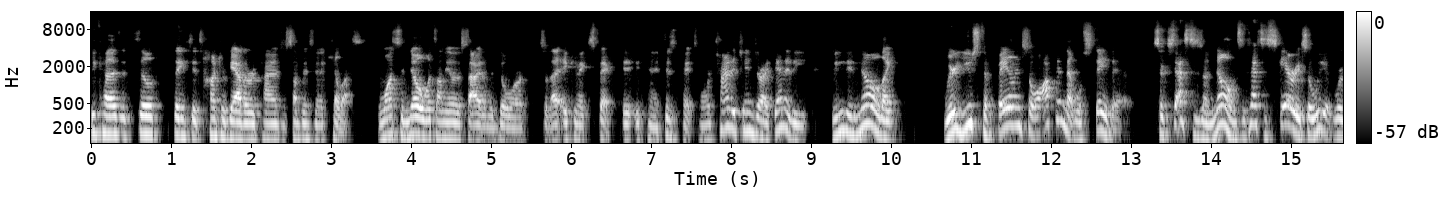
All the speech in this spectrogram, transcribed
because it still thinks it's hunter gatherer times and something's going to kill us. It wants to know what's on the other side of the door so that it can expect, it, it can anticipate. So when we're trying to change our identity, we need to know like we're used to failing so often that we'll stay there. Success is unknown. Success is scary, so we, we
